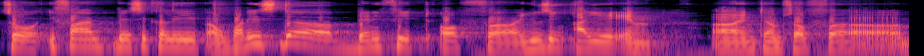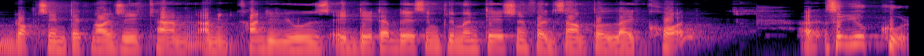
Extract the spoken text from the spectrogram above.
so, if I'm basically, uh, what is the benefit of uh, using IAM? Uh, in terms of uh, blockchain technology, can I mean, can't you use a database implementation, for example, like Core? Uh, so you could,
